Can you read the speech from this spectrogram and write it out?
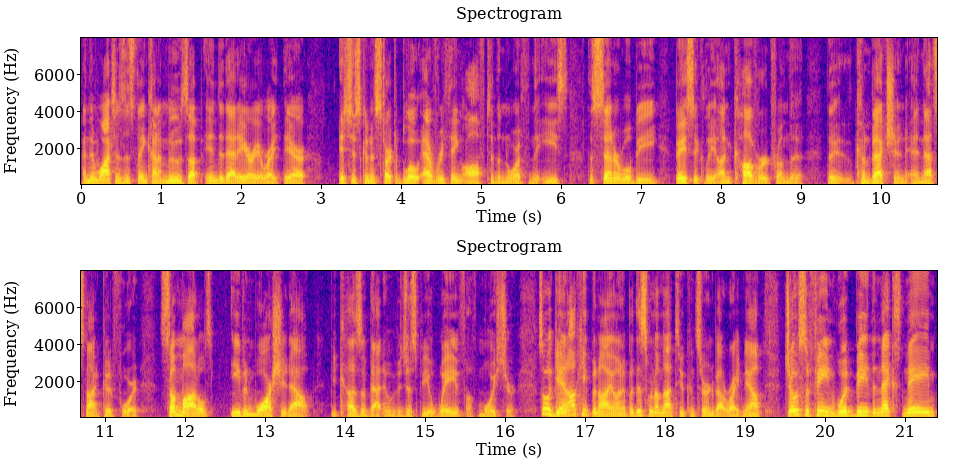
and then watch as this thing kind of moves up into that area right there it's just going to start to blow everything off to the north and the east. The center will be basically uncovered from the, the convection, and that's not good for it. Some models even wash it out because of that. It would just be a wave of moisture. So again, I'll keep an eye on it, but this one I'm not too concerned about right now. Josephine would be the next name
